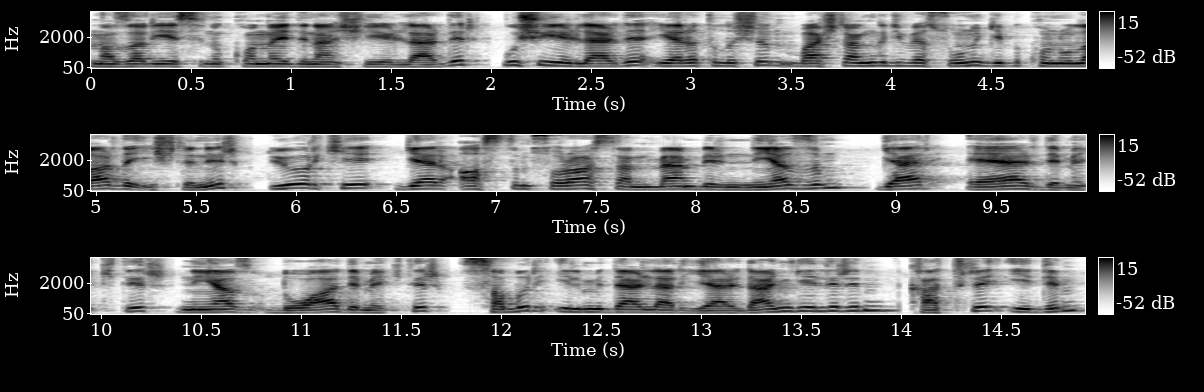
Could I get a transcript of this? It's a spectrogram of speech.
nazariyesini konu edinen şiirlerdir. Bu şiirlerde yaratılışın başlangıcı ve sonu gibi konular da işlenir. Diyor ki ger astım sorarsan ben bir niyazım. Ger eğer demektir. Niyaz dua demektir. Sabır ilmi derler yerden gelirim. Katre idim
